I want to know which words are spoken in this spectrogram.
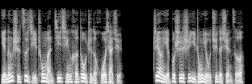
也能使自己充满激情和斗志的活下去，这样也不失是一种有趣的选择。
